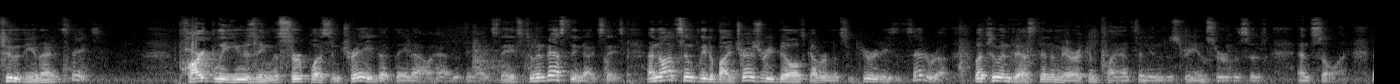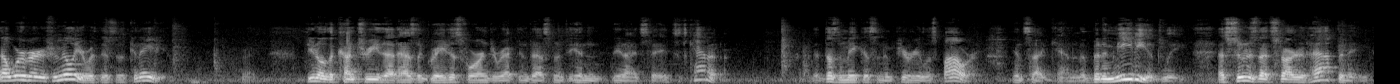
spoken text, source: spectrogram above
to the United States. Partly using the surplus in trade that they now have with the United States to invest in the United States. And not simply to buy treasury bills, government securities, etc., but to invest in American plants and industry and services and so on. Now, we're very familiar with this as Canadians. Right? Do you know the country that has the greatest foreign direct investment in the United States? It's Canada. That doesn't make us an imperialist power inside Canada. But immediately, as soon as that started happening,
